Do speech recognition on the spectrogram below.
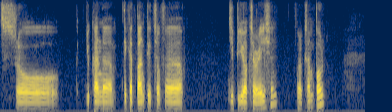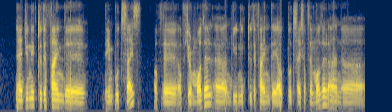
So you can uh, take advantage of uh, GPU acceleration, for example. uh, you need to define the, the input size of the of your model and you need to define the output size of the model and uh,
